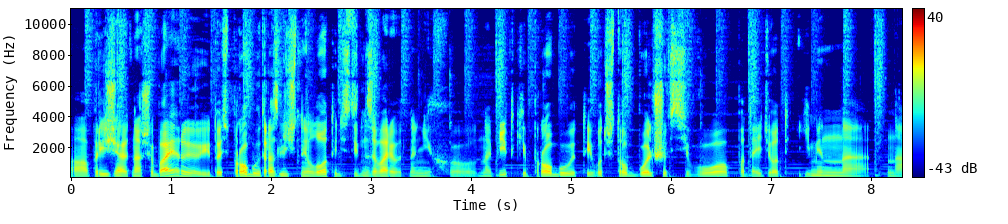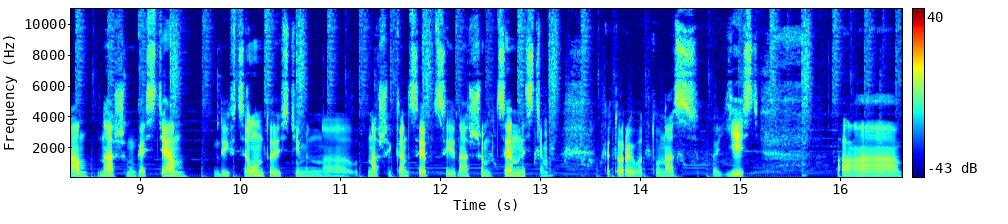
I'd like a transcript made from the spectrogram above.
А, Приезжают наши байеры и то есть пробуют различные лоты, действительно заваривают на них э, напитки, пробуют, и вот что больше всего подойдет именно нам, нашим гостям, да и в целом, то есть именно нашей концепции, нашим ценностям, которые вот у нас есть. А,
